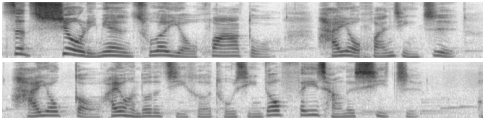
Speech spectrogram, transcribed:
这绣里面除了有花朵，还有环景致，还有狗，还有很多的几何图形，都非常的细致。哦，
